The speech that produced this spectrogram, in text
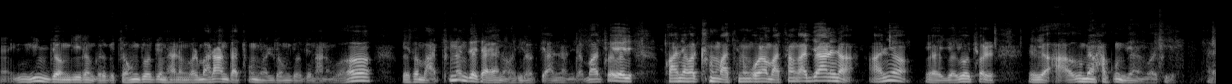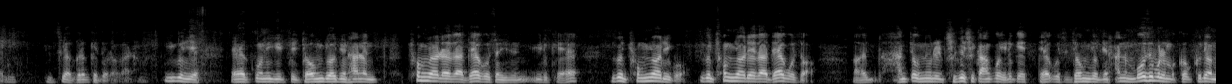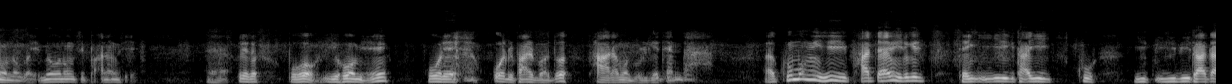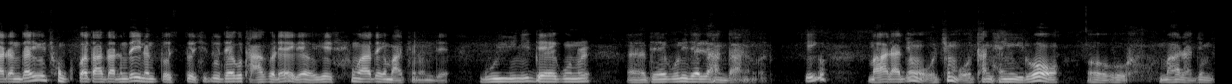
예, 유인정기는 그렇게 정조준 하는 걸 말한다. 총렬 정조준 하는 거. 그래서 맞추는데 자연 어지럽지 않는다. 맞춰야 관역을 탁 맞추는 거나 마찬가지 아니나? 아니요. 요, 요, 요철, 요, 아, 음행 합궁되는 것이. 예, 이- 이치가 그렇게 돌아가는 거. 이건 이제 애꾼이 정조준 하는 총렬에다 대고서 이런- 이렇게, 이건 총렬이고, 이건 총렬에다 대고서, 어, 한쪽 눈을 지그시 감고 이렇게 대고서 정조준 하는 모습을 그- 그려놓는 거예요. 묘농시, 반응시. 예, 그래서 뭐, 이 홈이 오래 꼬리를 밟아도 사람을 물게 된다. 아, 구멍이 이 파자에 이렇게 생, 이렇게 다 이, 구, 이, 입이 다 다른다, 이거 총구가 다 다른다, 이런 뜻, 뜻이도 되고 다 그래. 그래, 이게 흉하게 맞추는데, 무인이 대군을, 어, 대군이 되려 한다는 것. 이거 말하자면 옳지 못한 행위로, 어, 말하자면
